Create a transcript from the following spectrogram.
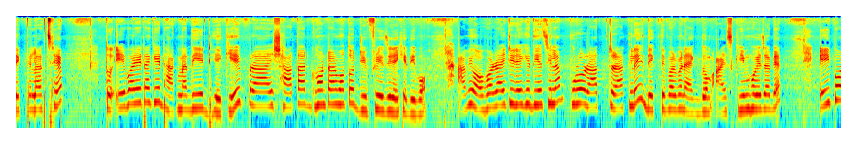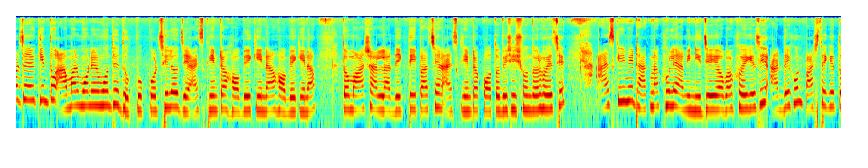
দেখতে লাগছে। তো এবার এটাকে ঢাকনা দিয়ে ঢেকে প্রায় সাত আট ঘণ্টার মতো ডিপ ফ্রিজে রেখে দিব। আমি ওভাররাইটে রেখে দিয়েছিলাম, পুরো রাত রাখলেই দেখতে পারবেন একদম আইসক্রিম হয়ে যাবে। এই পর্যায়ে কিন্তু আমার মনের মধ্যে ধুকপুক করছিল যে আইসক্রিমটা হবে কি না, হবে কি না। তো মাশাল্লাহ দেখতেই পাচ্ছেন আইসক্রিমটা কত বেশি সুন্দর হয়েছে। আইসক্রিমে ঢাকনা খুলে আমি নিজেই অবাক হয়ে গেছি। আর দেখুন, পাশ থেকে তো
